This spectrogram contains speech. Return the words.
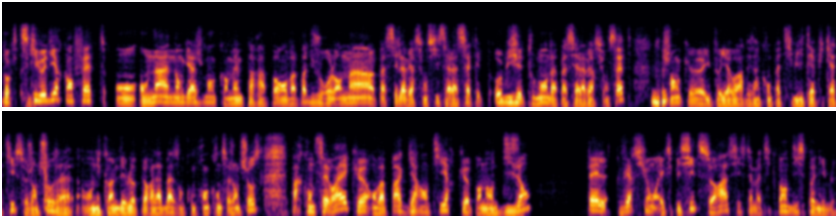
Donc ce qui veut dire qu'en fait on, on, a un engagement quand même par rapport, on va pas du jour au lendemain passer de la version 6 à la 7 et obliger tout le monde à passer à la version 7, mhm. sachant qu'il peut y avoir des incompatibilités applicatives, ce genre de choses. On est quand même développeur à la base, donc on prend compte ce genre de choses. Par contre, c'est vrai qu'on va pas garantir que pendant 10 ans, telle version explicite sera systématiquement disponible.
